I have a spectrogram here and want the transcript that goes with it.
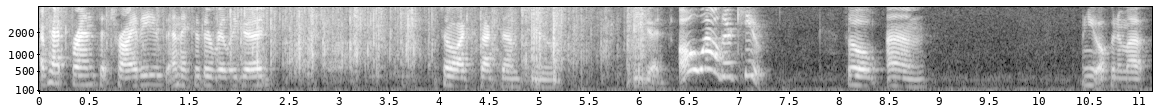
I've had friends that try these, and they said they're really good. So I expect them to be good. Oh, wow, they're cute. So, um, when you open them up,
